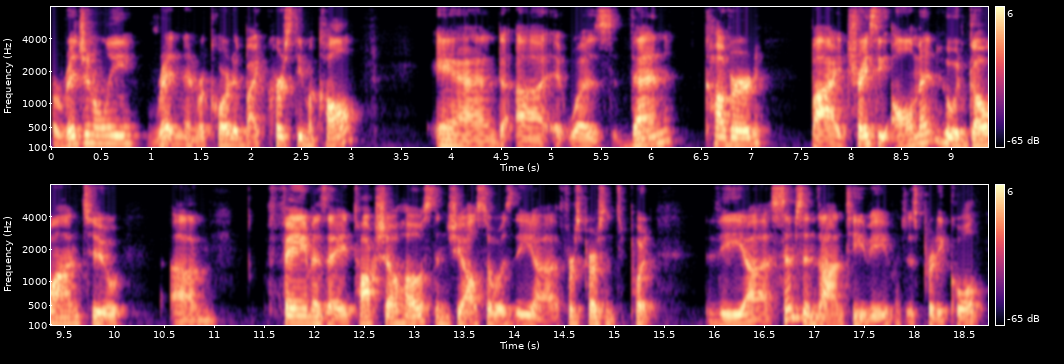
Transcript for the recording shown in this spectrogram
originally written and recorded by Kirsty MacColl, and uh, it was then covered by Tracey Ullman, who would go on to um, fame as a talk show host, and she also was the uh, first person to put the uh, Simpsons on TV, which is pretty cool.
